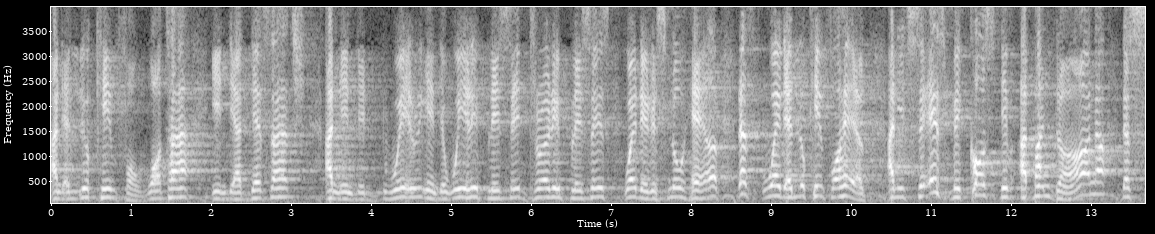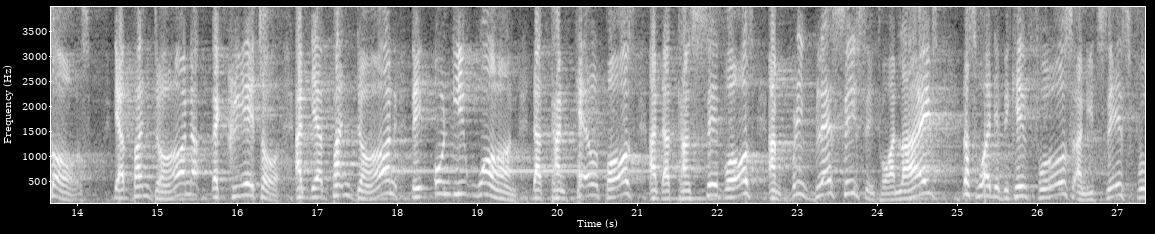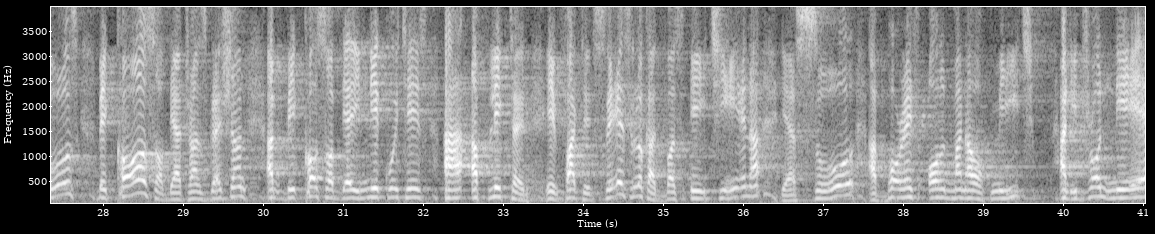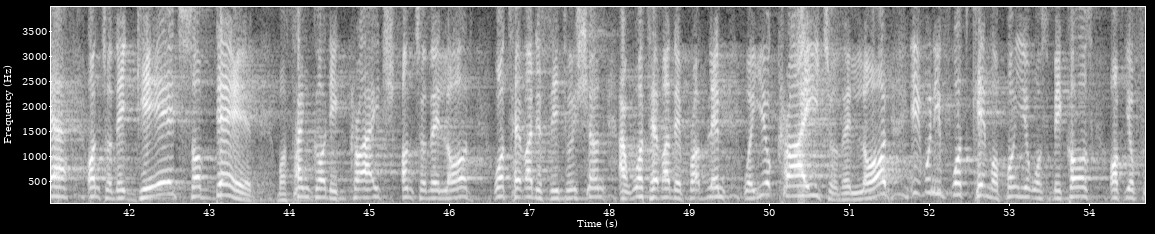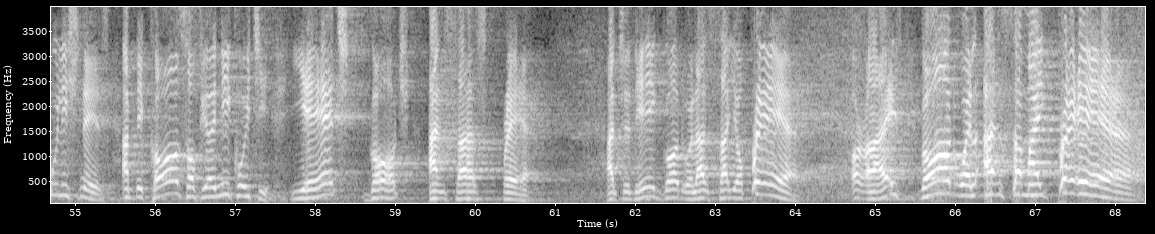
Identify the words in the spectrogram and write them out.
and they're looking for water in their desert and in the weary, in the weary places, dreary places where there is no help, that's where they're looking for help. And it says because they've abandoned the source, they abandon the creator and they abandon the only one that can help us and that can save us and bring blessings into our lives that's why they became fools, and it says fools because of their transgression and because of their iniquities are afflicted. In fact, it says, look at verse 18, their soul abhorreth all manner of meat, and he draw near unto the gates of death. But thank God he cried unto the Lord, whatever the situation and whatever the problem, when you cry to the Lord, even if what came upon you was because of your foolishness and because of your iniquity, yet God answers prayer. And today, God will answer your prayer. All right? God will answer my prayer.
